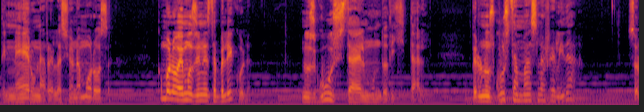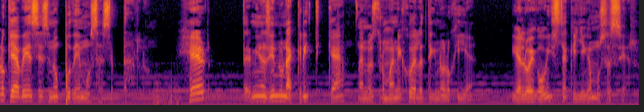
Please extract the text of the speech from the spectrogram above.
tener una relación amorosa, como lo vemos en esta película. Nos gusta el mundo digital, pero nos gusta más la realidad, solo que a veces no podemos aceptarlo. Hair termina siendo una crítica a nuestro manejo de la tecnología y a lo egoísta que llegamos a ser.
